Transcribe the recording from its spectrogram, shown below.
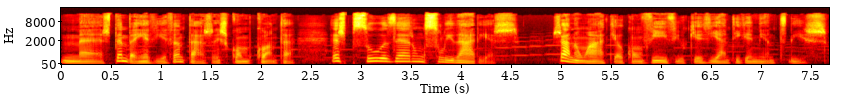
Mas também havia vantagens, como conta. As pessoas eram solidárias. Já não há aquele convívio que havia antigamente, diz.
